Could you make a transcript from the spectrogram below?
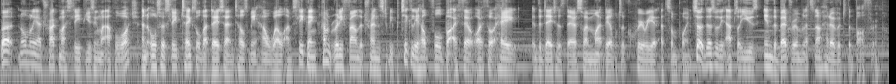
But normally I track my sleep using my Apple Watch, and Autosleep takes all that data and tells me how well I'm sleeping. Haven't really found the trends to be particularly helpful, but I thought, I thought, hey, the data's there, so I might be able to query it at some point. So those were the apps I use in the bedroom. Let's now head over to the bathroom.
